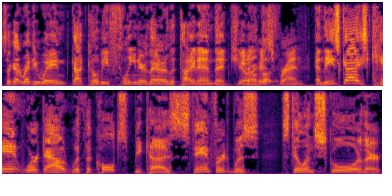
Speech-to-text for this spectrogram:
So got Reggie Wayne, got Coby Fleener there, the tight end that Sure, you know his tho- friend. And these guys can't work out with the Colts because Stanford was still in school or their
